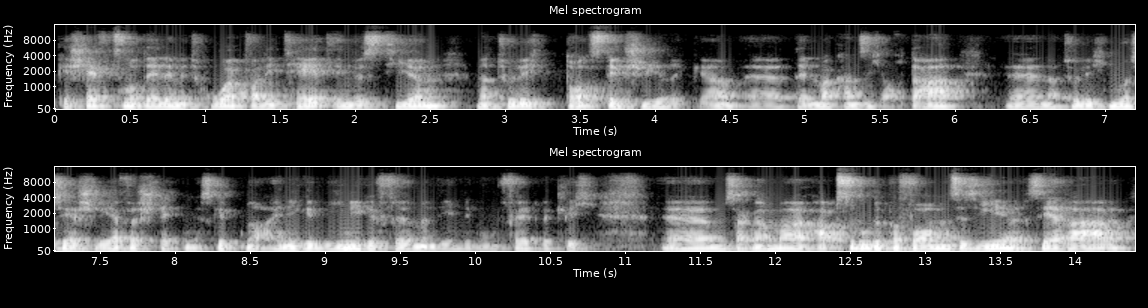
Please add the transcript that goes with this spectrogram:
Geschäftsmodelle mit hoher Qualität investieren, natürlich trotzdem schwierig. Ja? denn man kann sich auch da natürlich nur sehr schwer verstecken. Es gibt nur einige wenige Firmen, die in dem Umfeld wirklich, ähm, sagen wir mal, absolute Performance ist eher sehr rar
